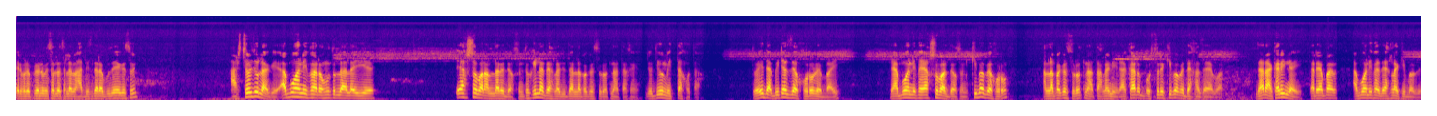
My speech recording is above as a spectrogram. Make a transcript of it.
এরপরে প্রিয় নবী সাল্লাহ সাল্লাম হাদিস দ্বারা বুঝিয়ে গেছেন। আশ্চর্য লাগে। আবু হানিফা রহমতুল্লাহ আলাইয়ে একশো বার আল্লাহরে দেখছেন। তো কিলা দেখলা যদি আল্লাহ পাকে সুরত না থাকে? যদিও মিথ্যা কথা। তো এই দাবিটা যে করো রে ভাই আবু হানিফা একশো বার দেখছেন, কীভাবে করো? আল্লাহ পাকের সুরত না, তাহলে নিরাকার বস্তুরে কীভাবে দেখা যায় আবার? যার আকারই নাই, তারে আবার আবু হানিফা দেখলা কীভাবে?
